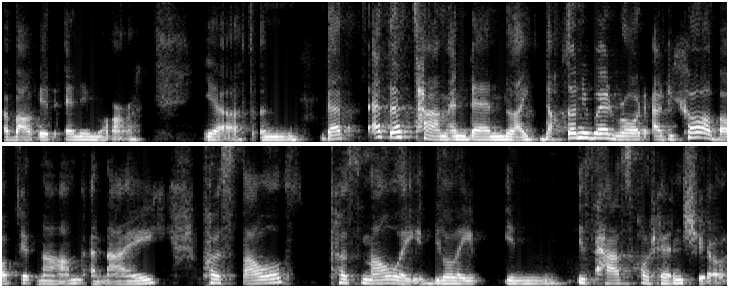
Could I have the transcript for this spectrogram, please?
About it anymore. Yeah, and that at that time, and then like Dr. Nivet wrote article about Vietnam, and I personal, personally believe in it has potential.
